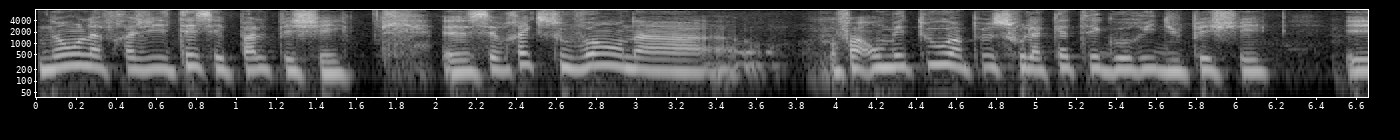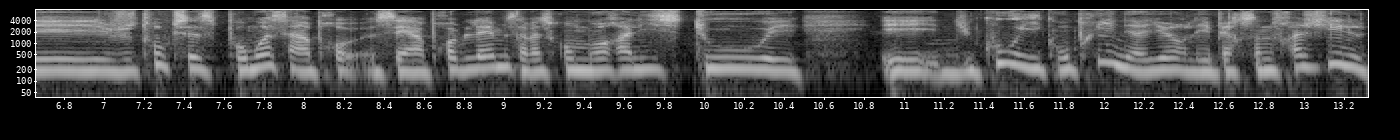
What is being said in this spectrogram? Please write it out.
Non, la fragilité, c'est pas le péché. c'est vrai que souvent, on a, enfin, on met tout un peu sous la catégorie du péché. Et je trouve que pour moi, c'est un, c'est un problème, ça parce qu'on moralise tout et, et du coup, y compris d'ailleurs les personnes fragiles.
